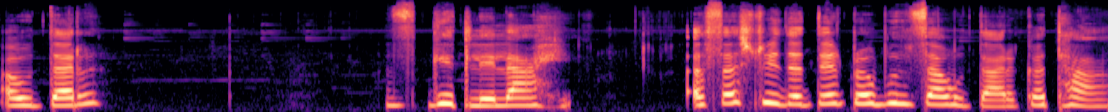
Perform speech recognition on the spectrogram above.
अवतार घेतलेला आहे. असा श्री दत्तात्रय प्रभूंचा अवतार कथा.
